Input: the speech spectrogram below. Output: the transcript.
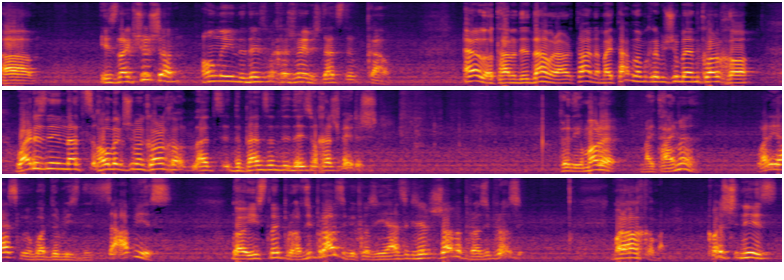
uh, is like Shushan, only in the days of Achashverosh, that's the cow. Why doesn't he not hold like Shuman Korcha? It depends on the days of Achashverosh. For the Gemara, my timer. Why are you asking me what the reason is? It's obvious. No, he's like prozi prozi because he has a shava prozi prozi. Oh, Question is,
